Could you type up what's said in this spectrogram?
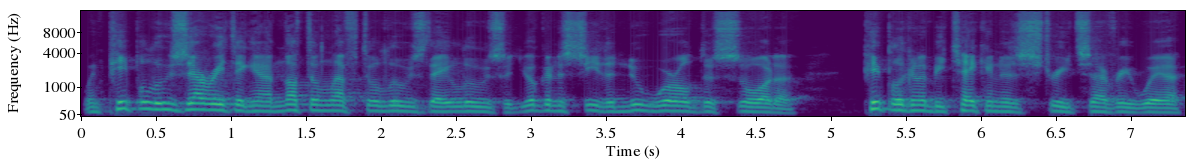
When people lose everything and have nothing left to lose, they lose it. You're going to see the new world disorder. People are going to be taken to the streets everywhere,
